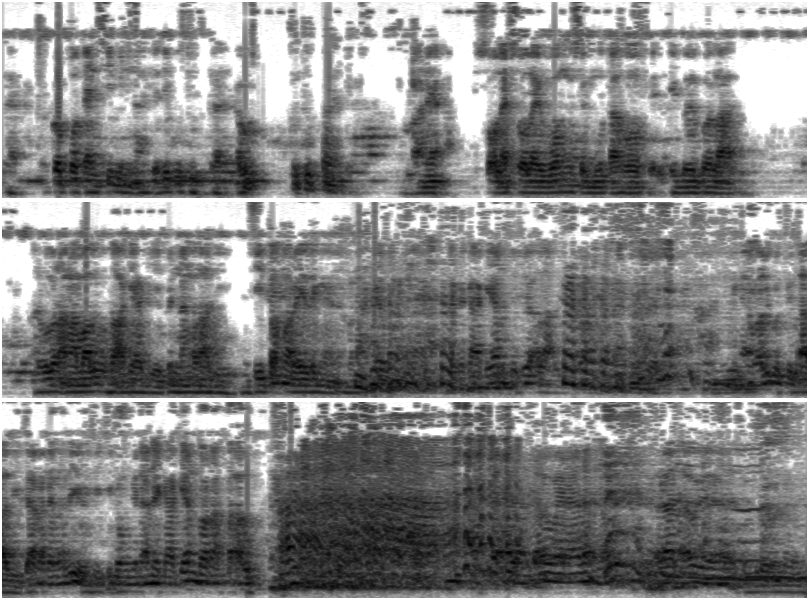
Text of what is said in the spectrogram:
bar. Mereka potensi minah. Jadi kudu bar. Kau kudu bar. Mana soleh-soleh wong sing mutahofil ibu-ibu lali. Aku nak ngamal itu tak kaki benang lali. Sitok marai dengan kakian sesuai lali. Ngamal itu lali. Jangan ada lali. Di kemungkinan kakian orang tahu. Tahu ya, tahu ya.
